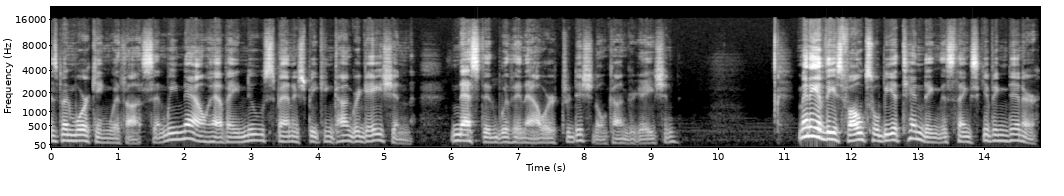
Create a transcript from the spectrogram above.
has been working with us, and we now have a new Spanish speaking congregation nested within our traditional congregation. Many of these folks will be attending this Thanksgiving dinner.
